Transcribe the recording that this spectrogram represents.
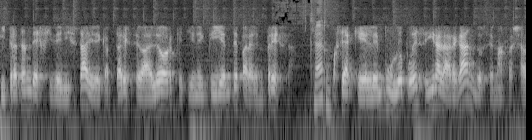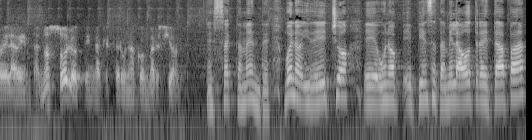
y tratan de fidelizar y de captar ese valor que tiene el cliente para la empresa. Claro. O sea que el embudo puede seguir alargándose más allá de la venta, no solo tenga que ser una conversión. Exactamente. Bueno, y de hecho eh, uno eh, piensa también la otra etapa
